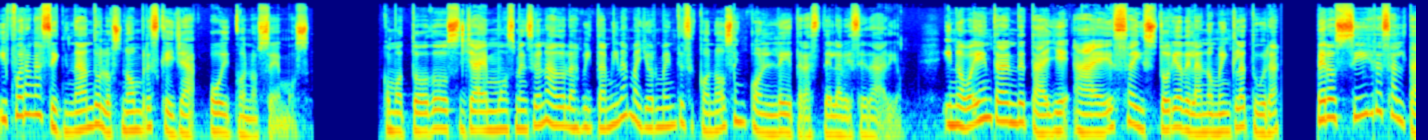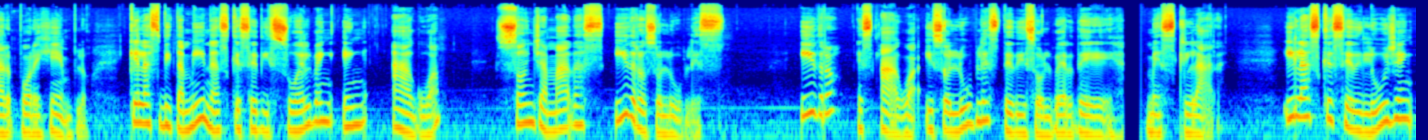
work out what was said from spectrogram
y fueron asignando los nombres que ya hoy conocemos. Como todos ya hemos mencionado, las vitaminas mayormente se conocen con letras del abecedario. Y no voy a entrar en detalle a esa historia de la nomenclatura, pero sí resaltar, por ejemplo, que las vitaminas que se disuelven en agua son llamadas hidrosolubles. Hidro es agua y solubles de disolver, de mezclar. Y las que se diluyen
